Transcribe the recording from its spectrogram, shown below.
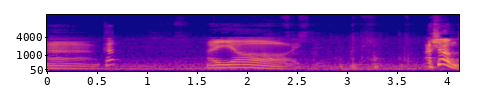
à, cất hay rồi à, action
